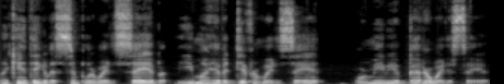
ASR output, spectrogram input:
I can't think of a simpler way to say it, but you might have a different way to say it, or maybe a better way to say it.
